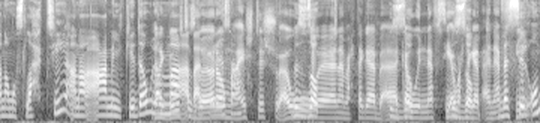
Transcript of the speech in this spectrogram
أنا مصلحتي أنا أعمل كده ولما أنا أبقى صغيرة وما عشتش أو بالظبط. أنا محتاجة أبقى. أكون نفسي أو محتاجة. أبقى نفسي بس الأم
